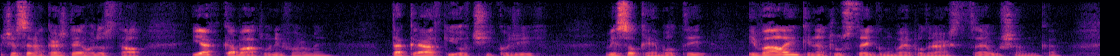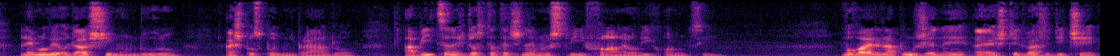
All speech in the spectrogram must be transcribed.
že se na každého dostal jak kabát uniformy, tak krátký ovčí kožich, vysoké boty i válenky na tlusté gumové podrážce a ušanka, nemluvě o další mundúru až po spodní prádlo a více než dostatečné množství flanelových onucí. Vova jeden na půl ženy a ještě dva řidiči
